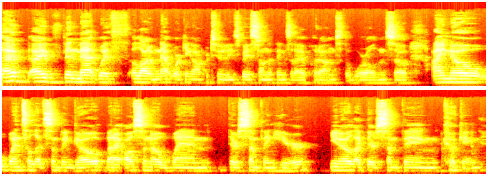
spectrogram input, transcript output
I've I've been met with a lot of networking opportunities based on the things that I have put out into the world, and so I know when to let something go, but I also know when there's something here. You know, like there's something cooking.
